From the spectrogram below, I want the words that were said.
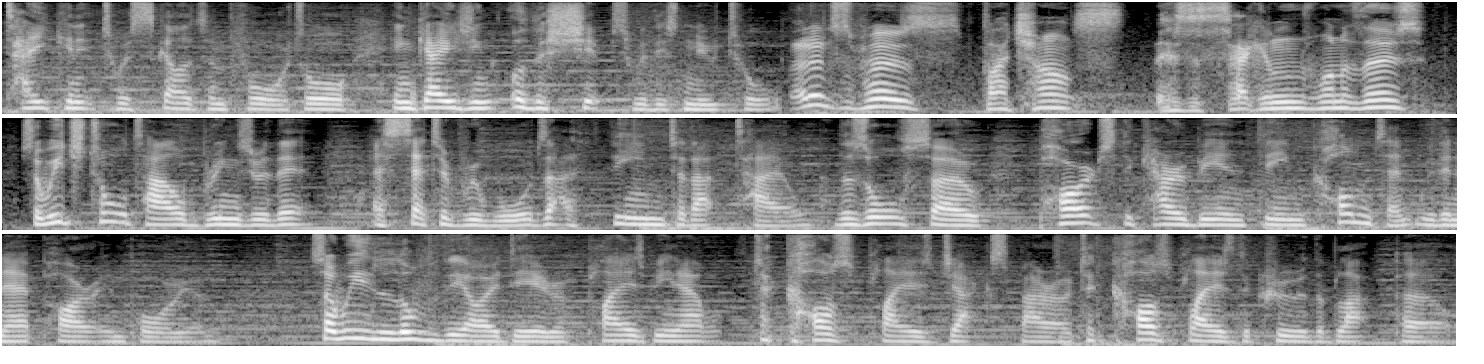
taking it to a skeleton fort or engaging other ships with this new tool. I don't suppose, by chance, there's a second one of those? So each tall tale brings with it a set of rewards that are themed to that tale. There's also Pirates of the Caribbean themed content within our Pirate Emporium. So we love the idea of players being able to cosplay as Jack Sparrow, to cosplay as the crew of the Black Pearl,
